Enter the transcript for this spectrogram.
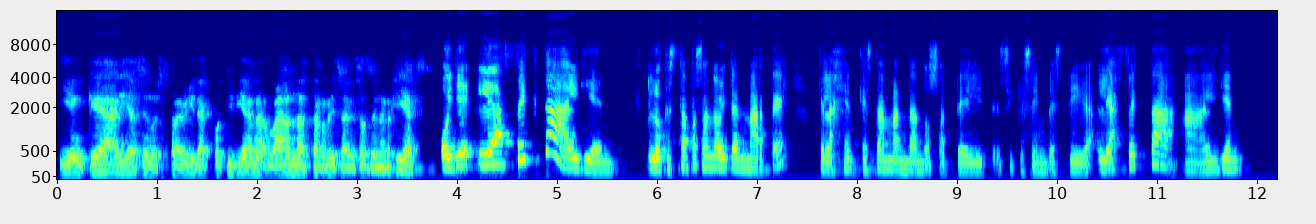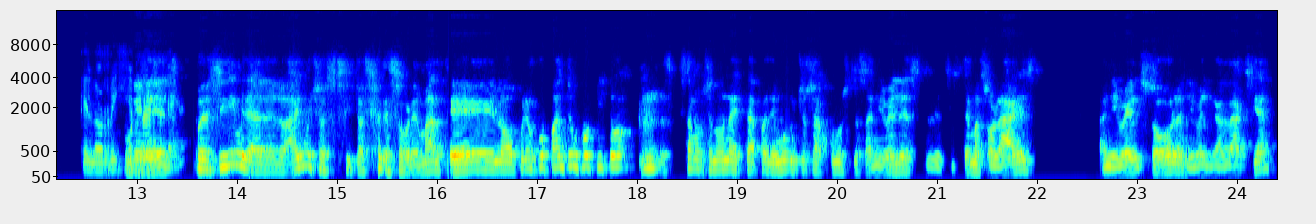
y en qué áreas de nuestra vida cotidiana van a aterrizar esas energías. Oye, ¿le afecta a alguien lo que está pasando ahorita en Marte, que la gente que está mandando satélites y que se investiga, ¿le afecta a alguien que lo rige pues, Marte? Pues sí, mira, hay muchas situaciones sobre Marte. Eh, lo preocupante un poquito es que estamos en una etapa de muchos ajustes a niveles de sistemas solares, a nivel Sol, a nivel galaxia,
